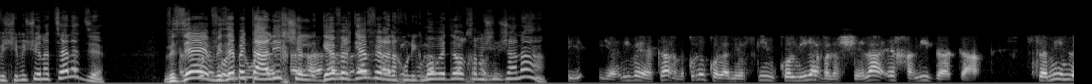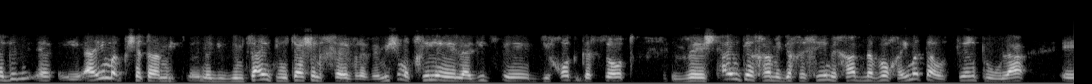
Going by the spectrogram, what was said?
ושמישהו ינצל את זה. וזה, כל, וזה תראו, בתהליך אז- של גבר-גבר, אז- אנחנו נגמור את זה עוד נכון. 50 שנה. יניב היקר, קודם כל אני מסכים עם כל מילה, אבל השאלה איך אני ואתה שמים, נגיד, אה, האם כשאתה נגיד, נמצא עם קבוצה של חבר'ה ומישהו מתחיל אה, להגיד אה, בדיחות גסות ושתיים ככה מגחכים אחד נבוך, האם אתה עוצר פעולה אה,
